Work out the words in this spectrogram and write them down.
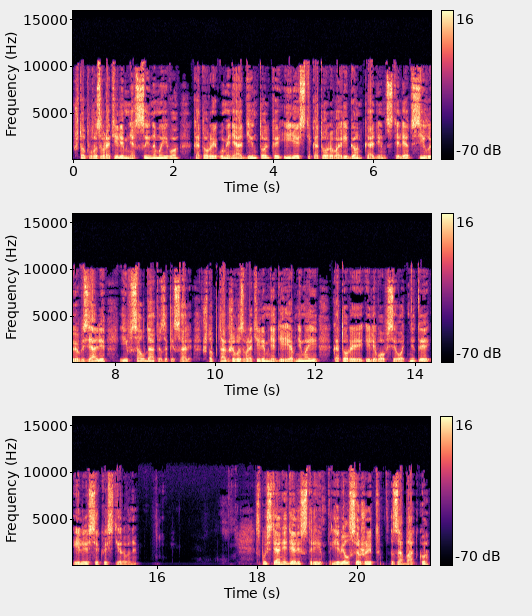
чтоб возвратили мне сына моего, который у меня один только и есть, и которого ребенка одиннадцати лет силою взяли и в солдаты записали, чтоб также возвратили мне деревни мои, которые или вовсе отняты, или секвестированы. Спустя недели с три явился жид Забатко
